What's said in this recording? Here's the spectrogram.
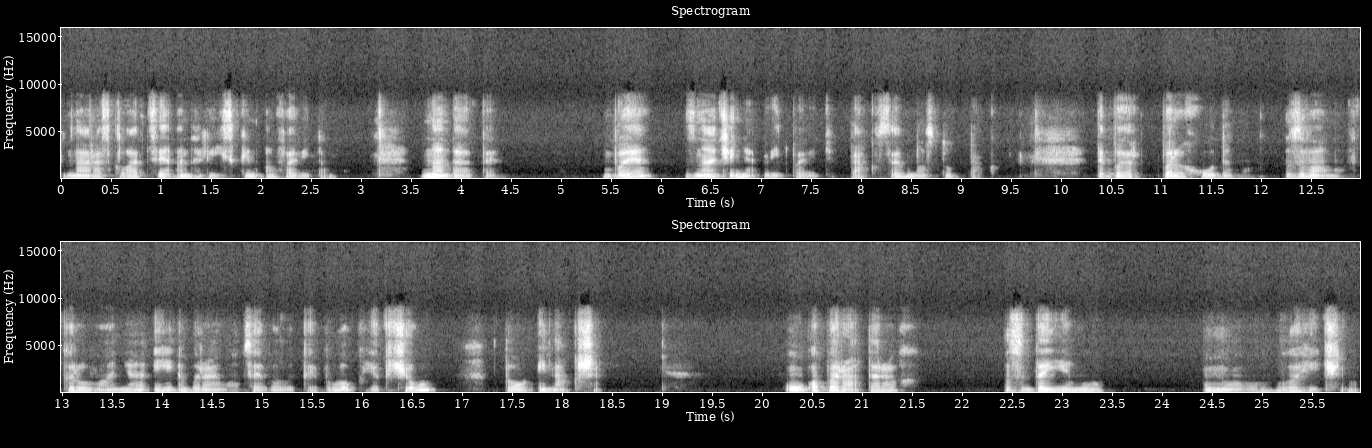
на розкладці англійським алфавітом. Надати В значення відповіді. Так, все у нас тут так. Тепер переходимо з вами в керування і обираємо цей великий блок, якщо то інакше. У операторах задаємо умову логічну,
